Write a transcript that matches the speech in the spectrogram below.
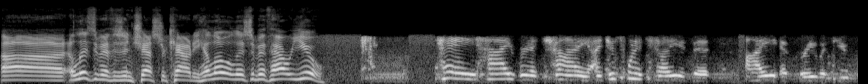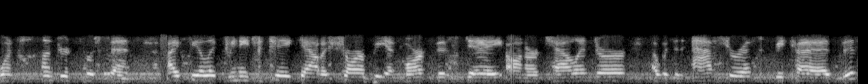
Uh, Elizabeth is in Chester County. Hello, Elizabeth. How are you? Hey, hi, Rich. Hi. I just want to tell you that I agree with you 100%. I feel like we need to take out a Sharpie and mark this day on our calendar uh, with an asterisk because this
